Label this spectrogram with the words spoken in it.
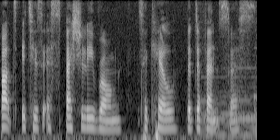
but it is especially wrong to kill the defenseless.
